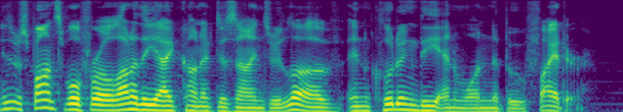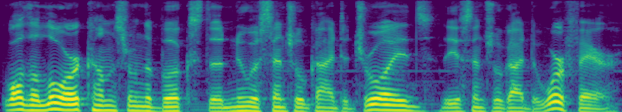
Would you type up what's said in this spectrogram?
He's responsible for a lot of the iconic designs we love, including the N1 Naboo fighter. While the lore comes from the books The New Essential Guide to Droids, The Essential Guide to Warfare,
